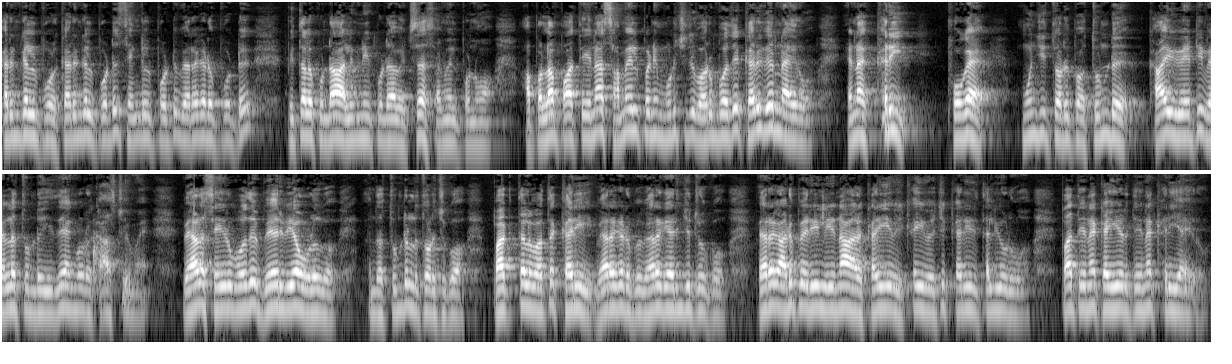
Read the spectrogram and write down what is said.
கருங்கல் போ கருங்கல் போட்டு செங்கல் போட்டு விறகடுப்பு போட்டு பித்தளை குண்டா அலுமினியம் குண்டா வச்சு தான் சமையல் பண்ணுவோம். அப்போல்லாம் பார்த்தீங்கன்னா சமையல் பண்ணி முடிச்சுட்டு வரும்போதே கருகருன்னு ஆயிரும். ஏன்னா கறி புகை மூஞ்சி துடைப்போம் துண்டு காய் வேட்டி வெள்ளை துண்டு இதே எங்களோட காஸ்டியூமு வேலை செய்கிற போது வேர்வையாக ஒழுகும் அந்த துண்டில் துடைச்சிக்கோ. பக்கத்தில் பார்த்தா கறி விறகடுப்பு விறகு எரிஞ்சிட்டு இருக்கும். விறகு அடுப்பு எரியலைன்னா கையை கை வச்சு கறி தள்ளி விடுவோம். பார்த்தீங்கன்னா கை எடுத்தீங்கன்னா கறி ஆயிரும்.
